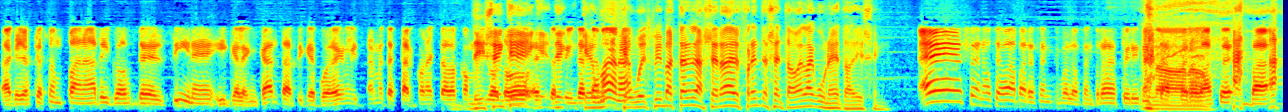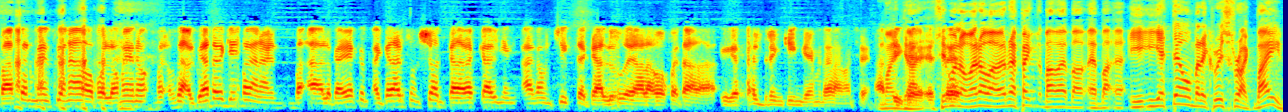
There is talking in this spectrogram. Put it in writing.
aquellos que son fanáticos del cine y que le encanta, así que pueden literalmente estar conectados conmigo Dicen todo que, este fin de que- semana. que Will Smith va a estar en la acera del frente sentado en la cuneta, dicen. Ese no se va a aparecer ni por los centros espiritistas, No, pero no. Va, a ser, va, va a ser mencionado por lo menos. O sea, olvídate de quién va a ganar. Va- a lo que hay es que hay que darse un shot cada vez que alguien haga un chiste que alude a la bofetada. Y ese es el drinking game de la noche. Oh Así que, Sí, este, por lo menos va a haber un y, y este hombre, Chris Rock, va a ir.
